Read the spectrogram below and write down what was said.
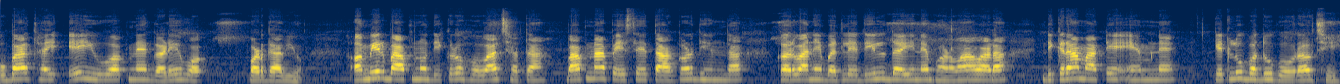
ઊભા થઈ એ યુવકને ગળે વળગાવ્યો. અમીર બાપનો દીકરો હોવા છતાં બાપના પૈસે તાગળ ધીંધા કરવાને બદલે દિલ દઈને ભણવાવાળા દીકરા માટે એમને કેટલું બધું ગૌરવ છે,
